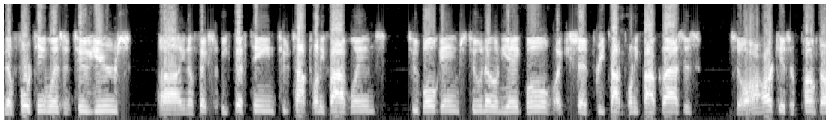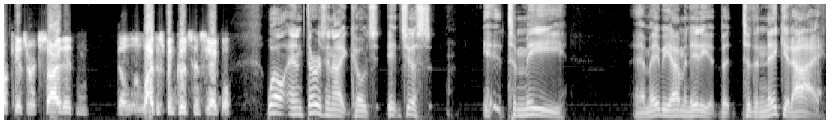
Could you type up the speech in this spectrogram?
you know, 14 wins in two years. Uh, you know, fixing to be 15, two top 25 wins, two bowl games, 2 0 in the Egg Bowl. Like you said, three top 25 classes. So our, our kids are pumped. Our kids are excited. And, you know, life has been good since the Egg Bowl. Well, and Thursday night, Coach, it just it, to me, and maybe I'm an idiot, but to the naked eye,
